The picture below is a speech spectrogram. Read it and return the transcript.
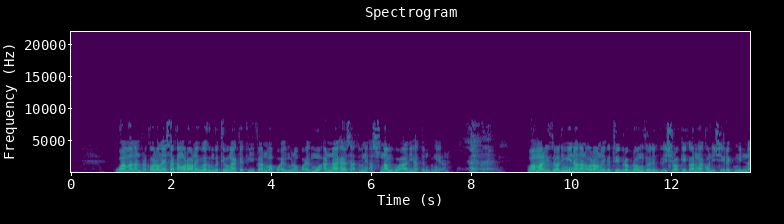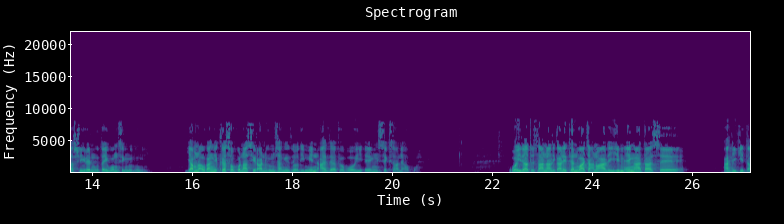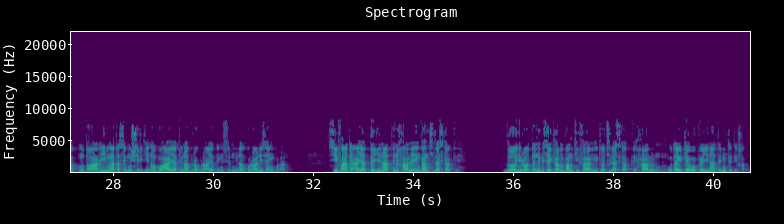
Wa malan perkara laisa kang ora ana iku lahum kedhe wong akeh bihi kan mapo ilmu napa ilmu annaha sak temene asnam ku alihatun pangeran. Wa mali zalimin lan ora ana iku dhewe pira-pira wong zalim bil isyraki lan ngakoni syirik min nasirin utai wong sing nulungi. Yamna kang nyegah sapa nasir anhum sangi zalimin adzab wahi ing siksane Allah. Wa idza tusana likane dan wacana alihim ing atase ahli kitab untuk ahli mengatasi musyrikin. Apa ayatuna pira-pira ayat ingsun minal Qur'ani saing Qur'an. Sifat ayat bayinatin hale ingkang jelas kabeh. Zahiratin tegese gampang difahami to jelas kabeh. Halun. Utai dawuh bayinatin dadi hal.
